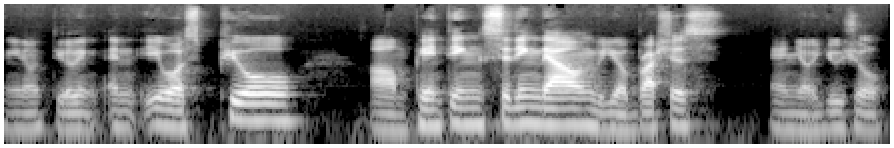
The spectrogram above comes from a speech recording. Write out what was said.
you know, dealing. And it was pure um, painting, sitting down with your brushes and your usual.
